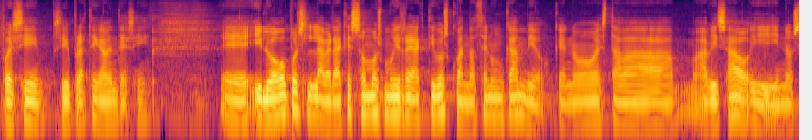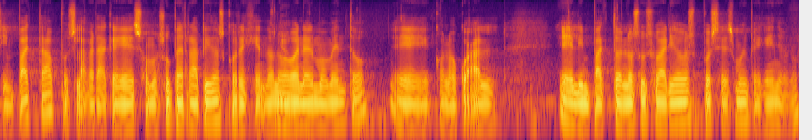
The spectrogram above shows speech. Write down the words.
Pues sí, sí, prácticamente sí. Eh, y luego, pues la verdad que somos muy reactivos cuando hacen un cambio que no estaba avisado y nos impacta, pues la verdad que somos súper rápidos corrigiéndolo en el momento, eh, con lo cual el impacto en los usuarios pues es muy pequeño. ¿no?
